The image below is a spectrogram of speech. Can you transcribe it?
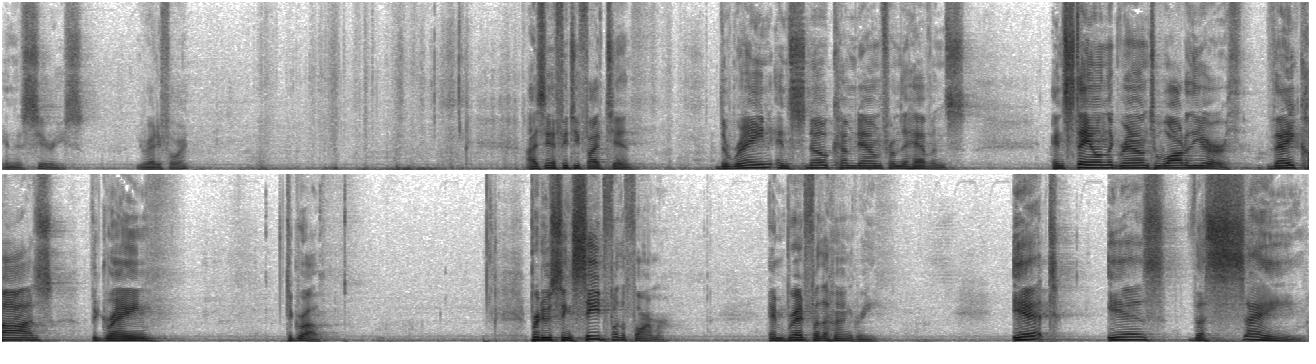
in this series. You ready for it? Isaiah 55:10. The rain and snow come down from the heavens and stay on the ground to water the earth. They cause the grain to grow, producing seed for the farmer and bread for the hungry. It is the same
